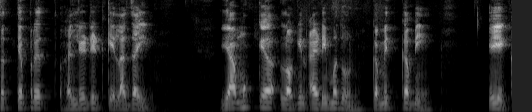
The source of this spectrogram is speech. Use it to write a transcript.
सत्यप्रत व्हॅलिडेट केला जाईल. या मुख्य लॉग इन आय डीमधून कमीत कमी एक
